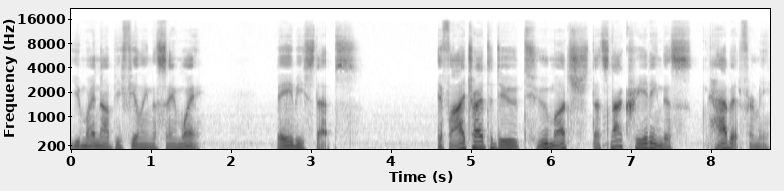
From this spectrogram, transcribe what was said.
you might not be feeling the same way. Baby steps. If I tried to do too much, that's not creating this habit for me.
